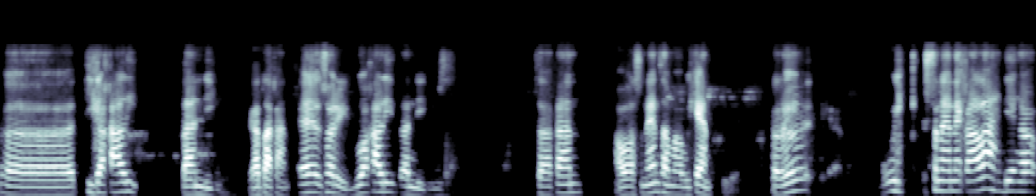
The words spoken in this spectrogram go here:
eh, tiga kali tanding katakan. Eh sorry dua kali tanding. Misalkan awal senin sama weekend gitu. kalau week seninnya kalah dia nggak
